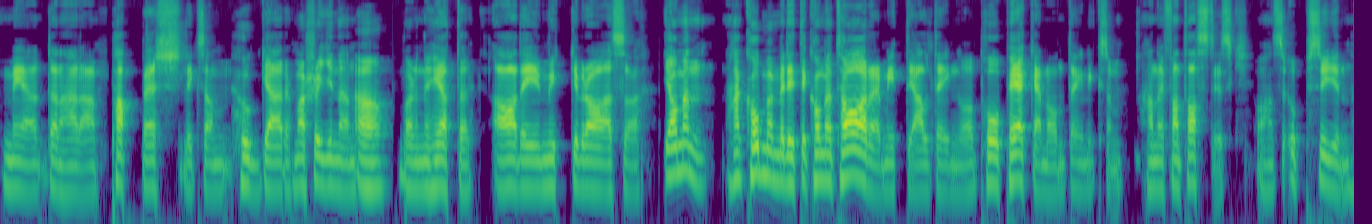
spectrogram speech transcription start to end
med den här pappers liksom huggarmaskinen. Ja. Vad det nu heter. Ja, det är ju mycket bra alltså. Ja, men han kommer med lite kommentarer mitt i allting och påpekar någonting liksom. Han är fantastisk och hans uppsyn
